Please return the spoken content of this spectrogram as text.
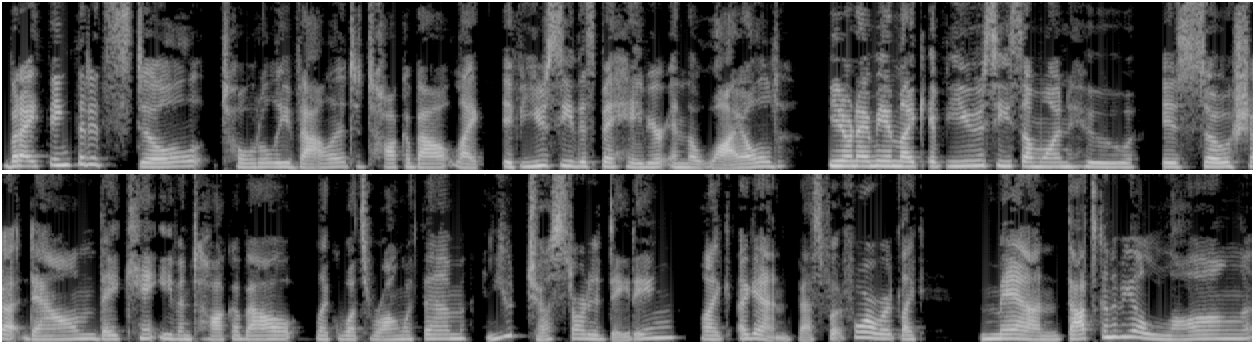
but I think that it's still totally valid to talk about like if you see this behavior in the wild, you know what I mean? Like if you see someone who is so shut down, they can't even talk about like what's wrong with them and you just started dating, like again, best foot forward, like man, that's going to be a long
